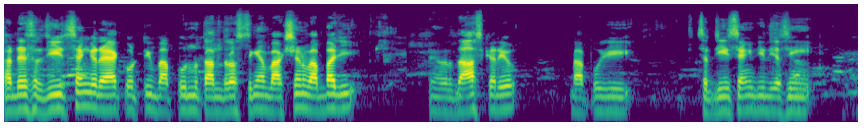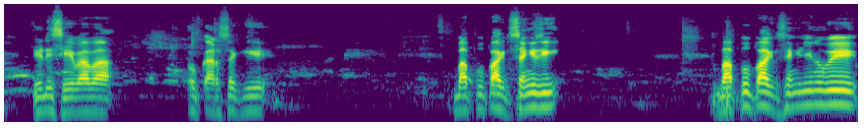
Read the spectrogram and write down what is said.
ਸਾਡੇ ਸਰਜੀਤ ਸਿੰਘ ਰੈ ਕੋਟੀ ਬਾਪੂ ਨੂੰ ਤੰਦਰੁਸਤੀਆਂ ਬਖਸ਼ਣ ਬਾਬਾ ਜੀ ਅਰਦਾਸ ਕਰਿਓ, ਬਾਪੂ ਜੀ, ਸਰਜੀਤ ਸਿੰਘ ਜੀ ਦੀ ਅਸੀਂ ਜਿਹੜੀ ਸੇਵਾ ਵਾ ਉਹ ਕਰ ਸਕੀਏ ਬਾਪੂ ਭਗਤ ਸਿੰਘ ਜੀ। ਬਾਪੂ ਭਗਤ ਸਿੰਘ ਜੀ ਨੂੰ ਵੀ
